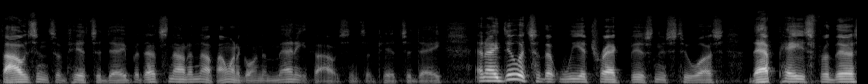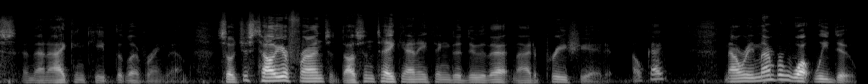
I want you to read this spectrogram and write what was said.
thousands of hits a day, but that's not enough. I want to go into many thousands of hits a day. And I do it so that we attract business to us. That pays for this, and then I can keep delivering them. So just tell your friends it doesn't take anything to do that, and I'd appreciate it. Okay? Now remember what we do.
